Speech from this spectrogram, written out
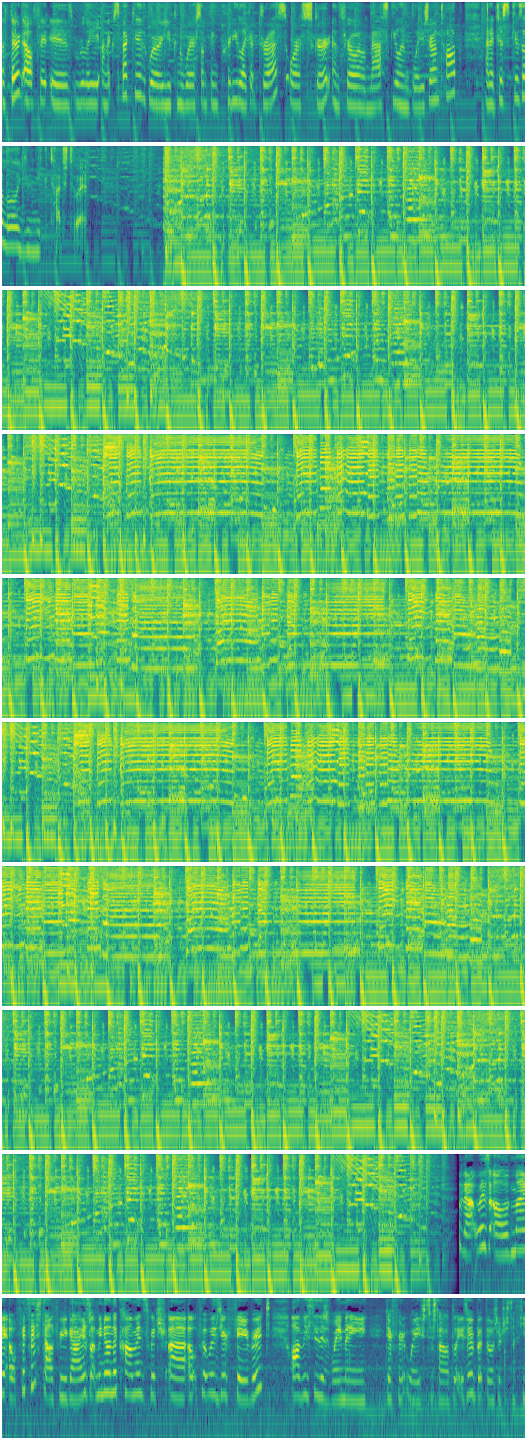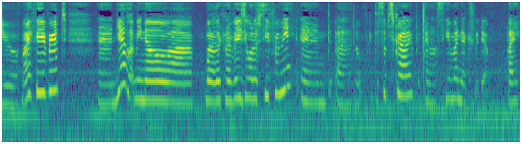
The third outfit is really unexpected, where you can wear something pretty like a dress or a skirt and throw a masculine blazer on top, and it just gives a little unique touch to it. Was all of my outfits I styled for you guys. Let me know in the comments which uh, outfit was your favorite. Obviously there's way many different ways to style a blazer, but those are just a few of my favorite. And yeah, let me know uh, what other kind of videos you want to see from me. And uh, don't forget to subscribe, and I'll see you in my next video. Bye.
